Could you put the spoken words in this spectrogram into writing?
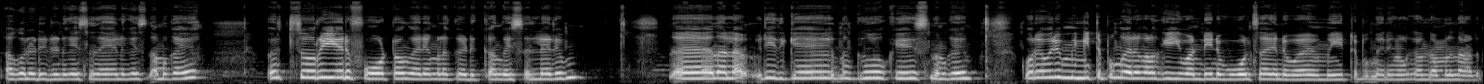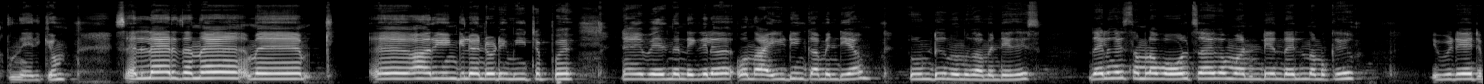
താക്കോലിട്ടിട്ടുണ്ട് ഗൈസ് എന്തായാലും ഗൈസ് നമുക്ക് ഒരു ചെറിയൊരു ഫോട്ടോയും കാര്യങ്ങളൊക്കെ എടുക്കാം ഗൈസ് എല്ലാവരും നല്ല രീതിക്ക് കേസ് നമുക്ക് കുറേ ഒരു മീറ്റപ്പും കാര്യങ്ങളൊക്കെ ഈ വണ്ടീന്റെ വോൾസാഗിന്റെ മീറ്റപ്പും കാര്യങ്ങളൊക്കെ നമ്മൾ നടത്തുന്നതായിരിക്കും. എല്ലാവരും തന്നെ ആരെങ്കിലും എന്റെ കൂടെ മീറ്റപ്പ് വരുന്നുണ്ടെങ്കിൽ ഒന്ന് ഐ ഡിയും കമന്റ് ചെയ്യാം. ഉണ്ട് എന്നൊന്ന് കമന്റ് ചെയ്യുക ഗൈസ് എന്തായാലും ഗൈസ് നമ്മളെ വോൾസാകം വണ്ടി എന്തായാലും നമുക്ക് ഇവിടെയായിട്ട്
